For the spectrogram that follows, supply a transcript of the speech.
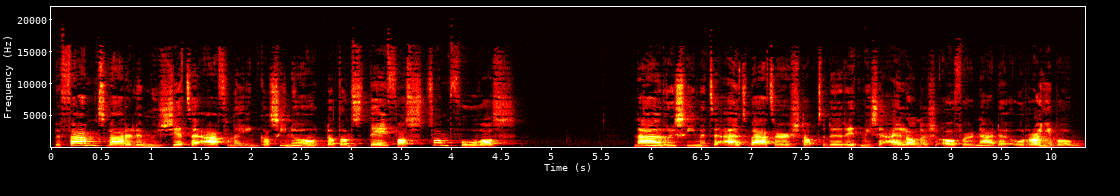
Befaamd waren de muzettenavonden in Casino, dat dan stevast stampvol was. Na een ruzie met de uitwater stapten de ritmische eilanders over naar de Oranjeboom.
